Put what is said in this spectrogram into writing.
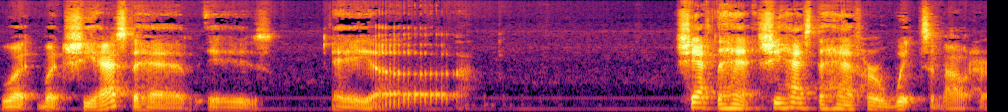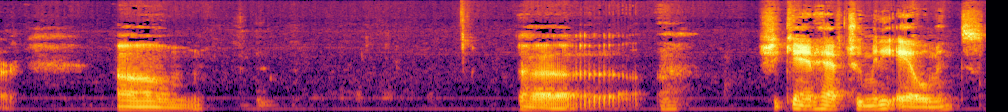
what what she has to have is a. Uh, she have to have. She has to have her wits about her. Um. Uh, she can't have too many ailments.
